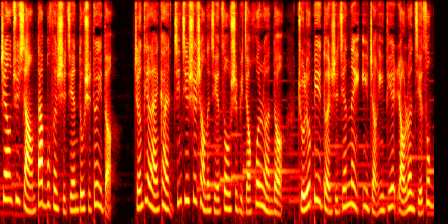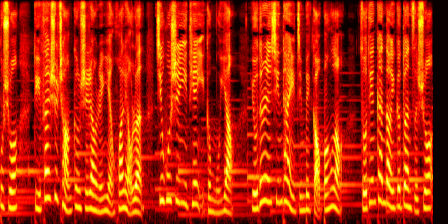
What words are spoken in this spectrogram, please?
这样去想，大部分时间都是对的。整体来看，经济市场的节奏是比较混乱的。主流币短时间内一涨一跌，扰乱节奏不说，底饭市场更是让人眼花缭乱，几乎是一天一个模样。有的人心态已经被搞崩了。昨天看到一个段子说，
